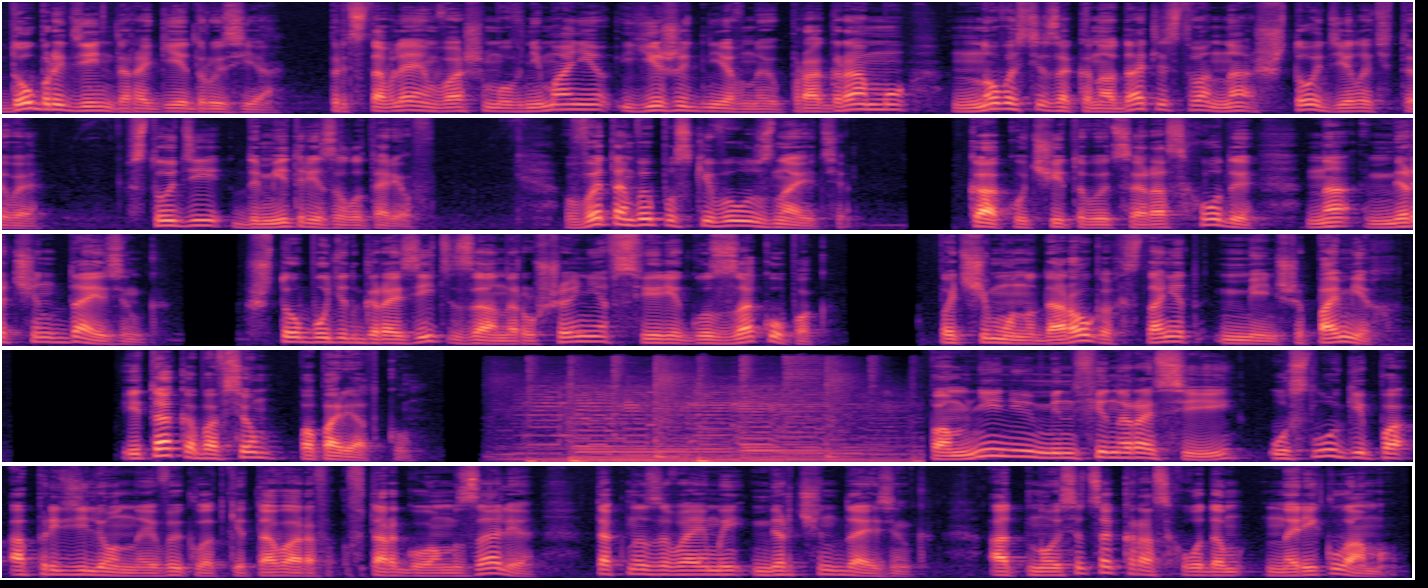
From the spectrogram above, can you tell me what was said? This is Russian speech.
Добрый день, дорогие друзья! Представляем вашему вниманию ежедневную программу «Новости законодательства» на «Что делать ТВ». В студии Дмитрий Золотарев. В этом выпуске вы узнаете, как учитываются расходы на мерчендайзинг, что будет грозить за нарушение в сфере госзакупок, почему на дорогах станет меньше помех. Итак, обо всем по порядку. По мнению Минфина России, услуги по определенной выкладке товаров в торговом зале, так называемый мерчендайзинг, относятся к расходам на рекламу.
